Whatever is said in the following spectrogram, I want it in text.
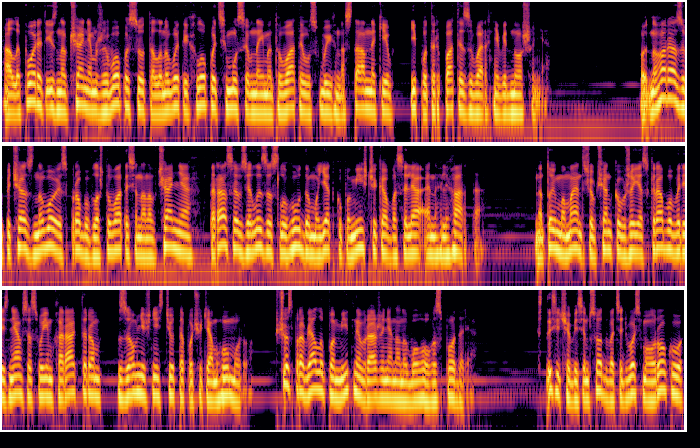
Але поряд із навчанням живопису талановитий хлопець мусив найметувати у своїх наставників і потерпати зверхнє відношення. Одного разу під час нової спроби влаштуватися на навчання Тараса взяли за слугу до маєтку поміщика Василя Енгельгарта. На той момент Шевченко вже яскраво вирізнявся своїм характером, зовнішністю та почуттям гумору, що справляло помітне враження на нового господаря. З 1828 року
